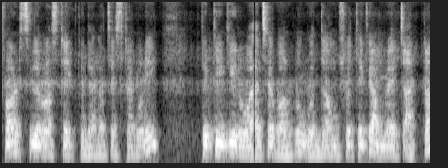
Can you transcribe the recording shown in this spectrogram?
শর্ট সিলেবাসটা একটু দেখার চেষ্টা করি। তো কি কি রয়েছে গল্প? গদ্য অংশ থেকে আমরা এই চারটা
